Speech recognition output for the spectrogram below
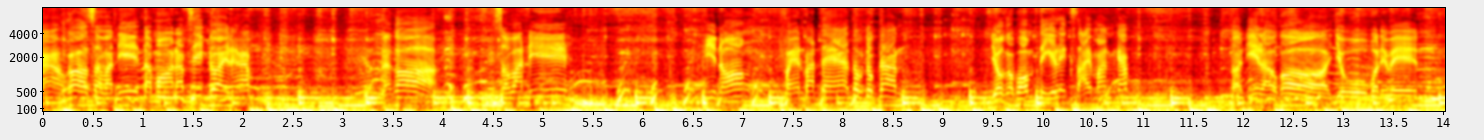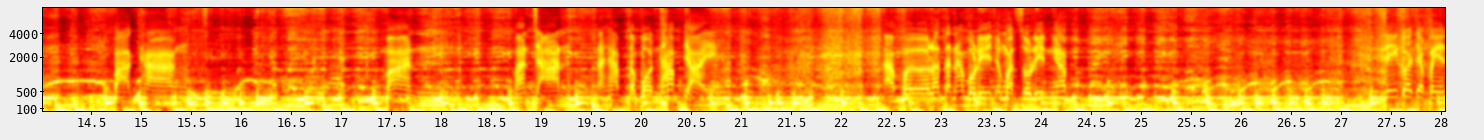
อ้าวก็สวัสดีตมอรับซิกด้วยนะครับ แล้วก็สวัสดี พี่น้องแฟนพันธ์แท้ทุกทุกๆท่านอยู่กับผมตีเล็กสายมันครับ ตอนนี้เราก็อยู่บริเวณปากทาง บ้านบ้านจานนะครับตำบลทับใหญ่อำเภอรัตนบุรีจังหวัดสุรินทร์ครับ นี่ก็จะเป็น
